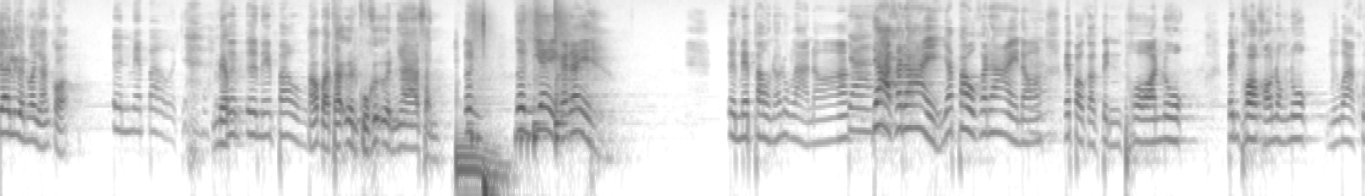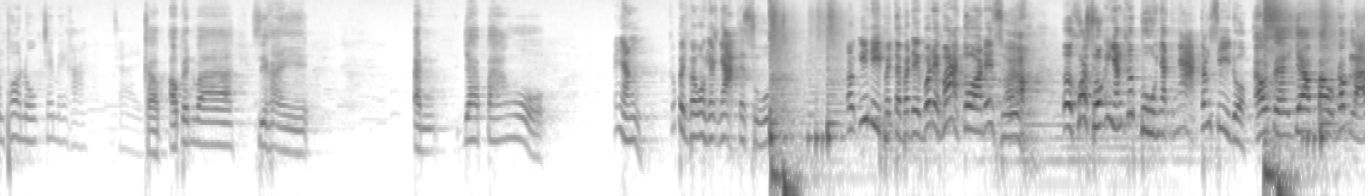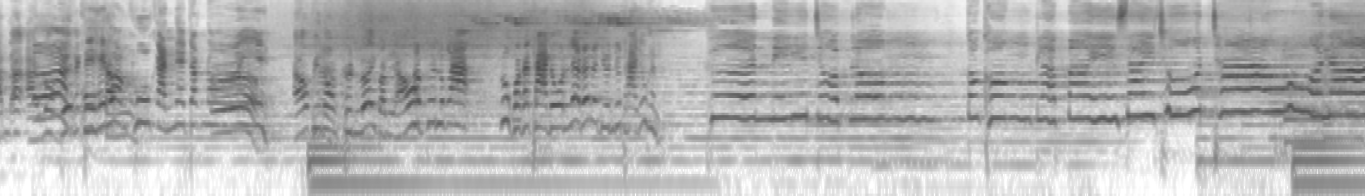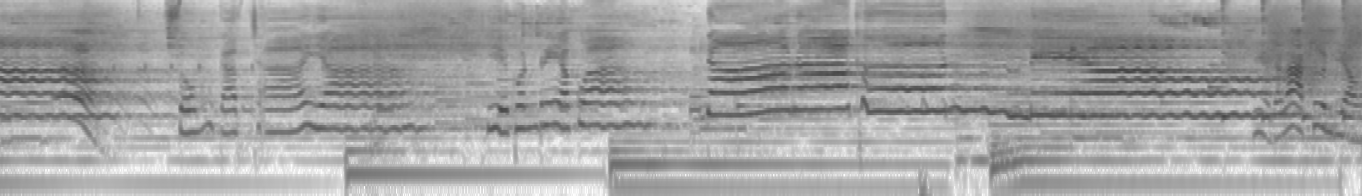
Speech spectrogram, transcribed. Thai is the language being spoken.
ย่ายเลื่อนว่าหยังเกาะเอินแม่เป่าจ้ะแม่เอิ้นเอิ้นแม่เป้า เอาบัตรถ้าเอิ้นกูคือเอิ้นยาสันเอิ้นเอิ้นเย่ก็ได้ เอิ้นแม่เป้าเนาะลูกหลานเนาะจ้ะย่าก็ได้ย่าเป้าก็ได้เนาะจ้ะแม่เป้าก็เป็นพอนก เป็นพอของน้องนก หรือว่าคุณพ่อนกใช่ไหมคะใช่ครับ เอาเป็นว่าสิให้อันย่าเป้า ไม่หยังก็เป็นไปว่ายากๆแต่สู เอาอีนี่เป็นแต่ประเด็นบ่ได้มาตัวได้สูอ้าว เออข้อสวกอีหยังคือปู่ยากๆทั้งสี่ดอกเอาแต่ย่าเป้ากับหลานอะอะเอลองอเพลงก็คู่ให้กัร้องคู่กันเนี่ยจักหเอน่อยอเอาพี่น้องขึ้นเลยบัดนี้เอา เอาคืนลูกลาลูกขวากระทาโดนแล้วเด้อเดี๋ยวยืนอยู่ทาอยู่หัน คืนนี้จบลง ก็คงกลับไปใส่ชุดเช้านา คนเรียกว่าดาราคืนเดียว เนี่ยดาราคืนเดียว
